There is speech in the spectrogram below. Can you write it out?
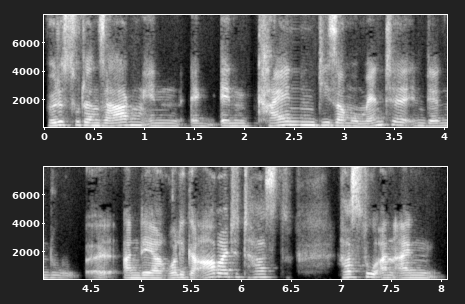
würdest du dann sagen, in, in, in keinen dieser Momente, in denen du äh, an der Rolle gearbeitet hast, hast du an, ein,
